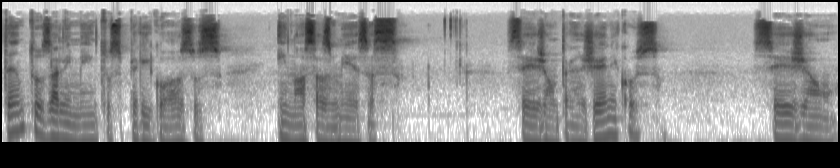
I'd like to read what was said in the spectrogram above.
tantos alimentos perigosos em nossas mesas, sejam transgênicos, sejam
